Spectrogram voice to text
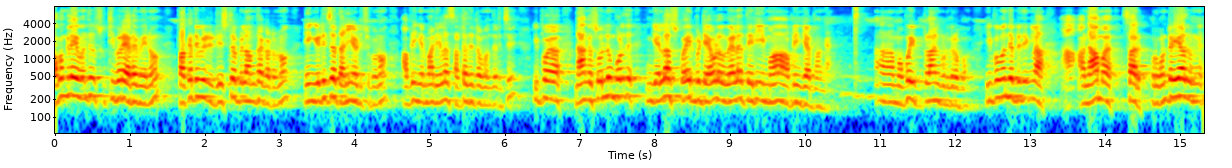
அவங்களே வந்து சுற்றி வர இடம் வேணும். பக்கத்து வீடு டிஸ்டர்ப் இல்லாமல் தான் கட்டணும். நீங்கள் இடித்தா தனியாக அடிச்சுக்கணும் அப்படிங்கிற மாதிரி எல்லாம் சட்டத்திட்டம் வந்துடுச்சு இப்போ நாங்கள் சொல்லும் பொழுது இங்கே எல்லாம் ஸ்கொயர் ஃபீட் எவ்வளோ வேலை தெரியுமா அப்படின்னு கேட்பாங்க. நம்ம போய் பிளான் கொடுக்குறப்போ. இப்போ வந்து எப்படி தெரியுங்களா? நாம் சார் ஒரு ஒன்றையாவது ஒன்றுங்க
